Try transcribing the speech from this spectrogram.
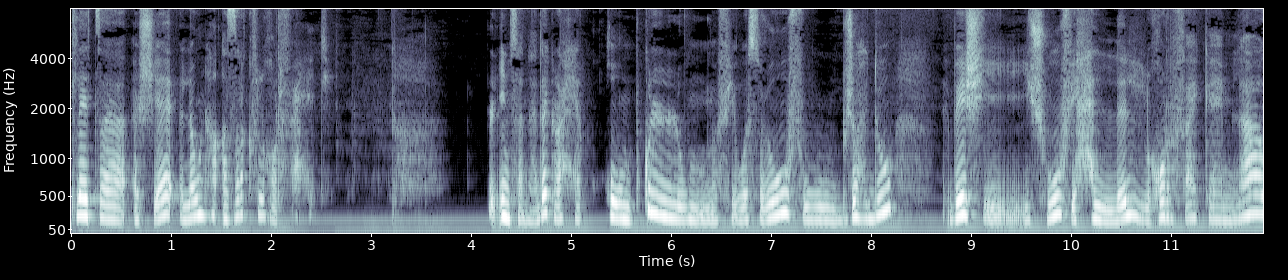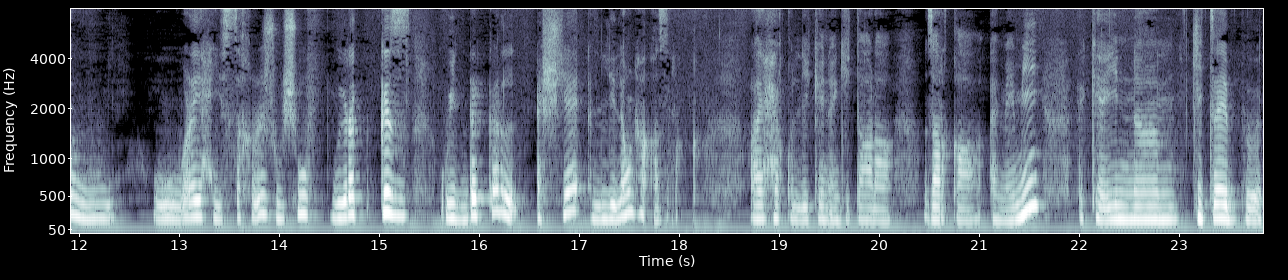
ثلاثة أشياء لونها أزرق في الغرفة هذه. الإنسان هذاك راح يقوم بكل ما في وسعه وبجهده باش يشوف يحلل الغرفة كاملة و... ورايح يستخرج ويشوف ويركز ويتذكر الأشياء اللي لونها أزرق. رايح يقول لي كاينة جيتارة زرقاء أمامي كاين كتاب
